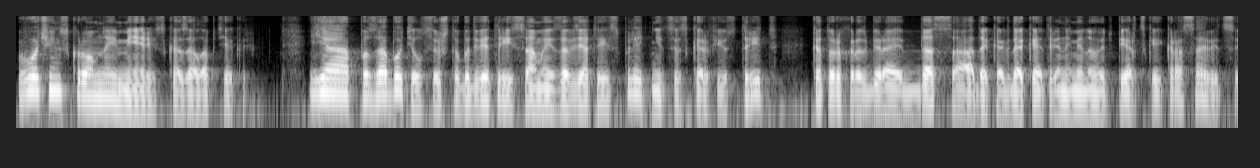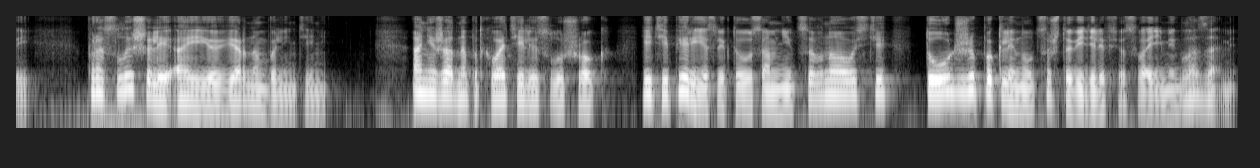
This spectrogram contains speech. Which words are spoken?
В очень скромной мере, сказал аптекарь. Я позаботился, чтобы две-три самые завзятые сплетницы с Керфью-стрит, которых разбирает досада, когда Кэтрин именуют перцкой красавицей, прослышали о ее верном Валентине. Они жадно подхватили слушок, и теперь, если кто усомнится в новости, тут же поклянутся, что видели все своими глазами.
